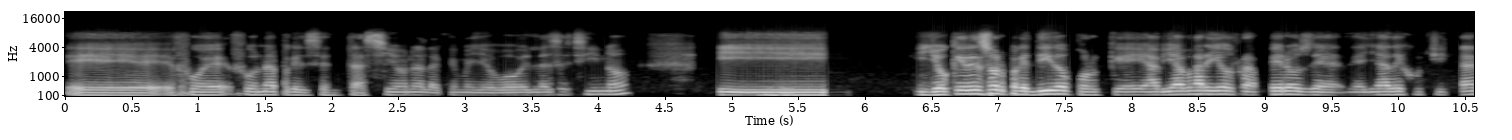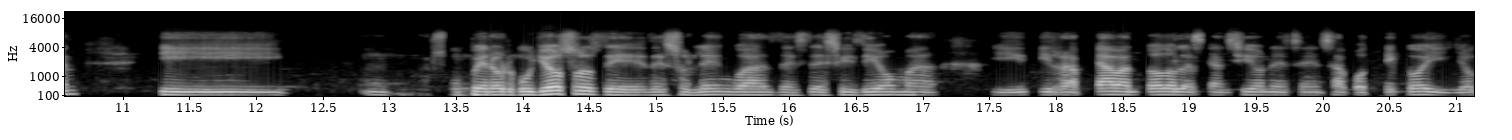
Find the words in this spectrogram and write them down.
eh, fue, fue una presentación a la que me llevó el asesino y, yo quedé sorprendido porque había varios raperos de, allá de Juchitán y mm, súper orgullosos de, de, su lengua, desde de su idioma, y, rapeaban todas las canciones en zapoteco y yo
